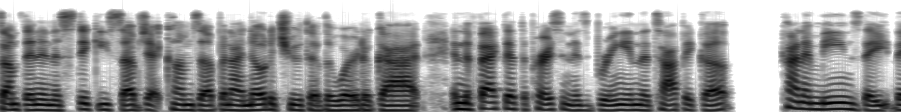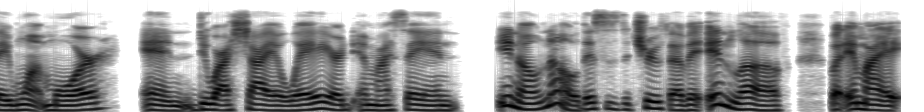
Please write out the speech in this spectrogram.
something and a sticky subject comes up and I know the truth of the word of God, and the fact that the person is bringing the topic up kind of means they they want more. And do I shy away or am I saying, you know, no, this is the truth of it in love, but am I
